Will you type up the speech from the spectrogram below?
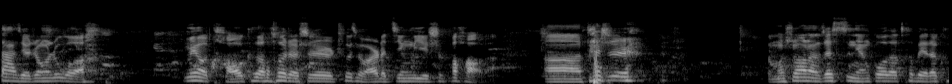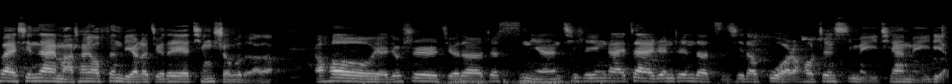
大学中如果。没有逃课或者是出去玩的经历是不好的，啊，但是怎么说呢？这四年过得特别的快，现在马上要分别了，觉得也挺舍不得的。然后也就是觉得这四年其实应该再认真的、仔细的过，然后珍惜每一天每一点。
